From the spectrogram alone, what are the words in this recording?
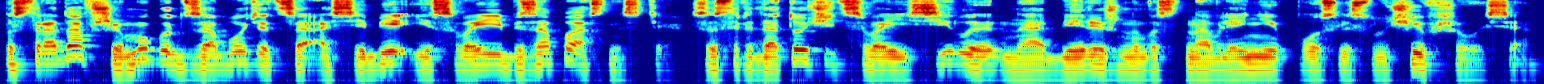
Пострадавшие могут заботиться о себе и своей безопасности, сосредоточить свои силы на бережном восстановлении после случившегося.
